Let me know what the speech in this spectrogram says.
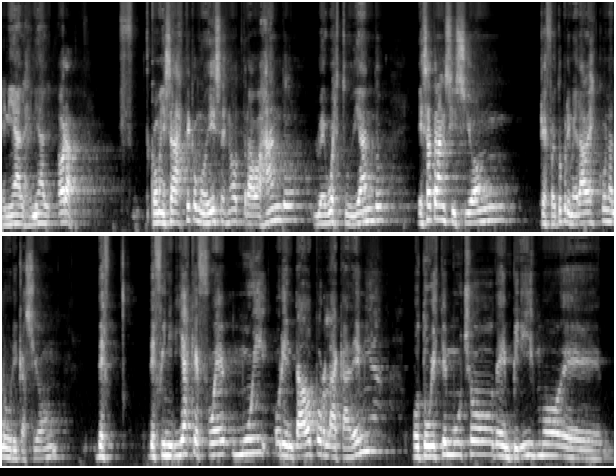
Genial, genial. Ahora, comenzaste, como dices, ¿no? Trabajando, luego estudiando esa transición que fue tu primera vez con la lubricación, ¿definirías que fue muy orientado por la academia o tuviste mucho de empirismo, de,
